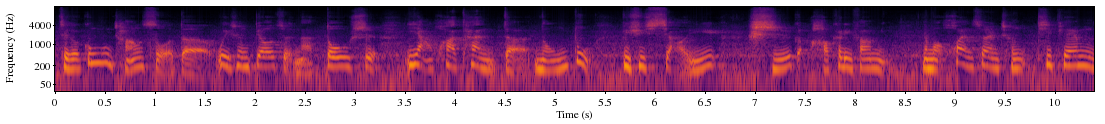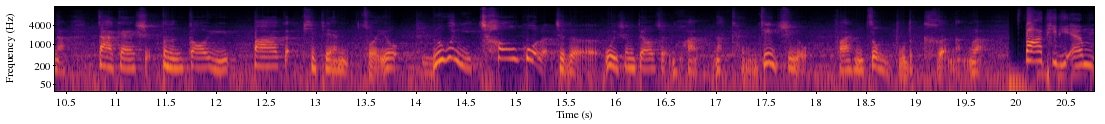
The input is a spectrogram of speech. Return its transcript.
这个公共场所的卫生标准呢，都是一氧化碳的浓度必须小于十个毫克立方米。那么换算成 ppm 呢，大概是不能高于八个 ppm 左右。如果你超过了这个卫生标准的话，那肯定是有发生中毒的可能了。八 ppm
